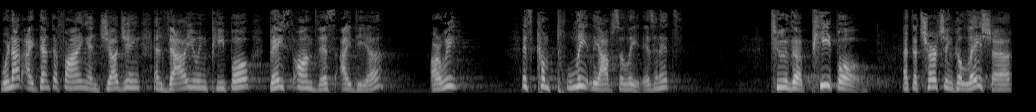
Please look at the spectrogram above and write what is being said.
We're not identifying and judging and valuing people based on this idea. Are we? It's completely obsolete, isn't it? To the people at the church in Galatia,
